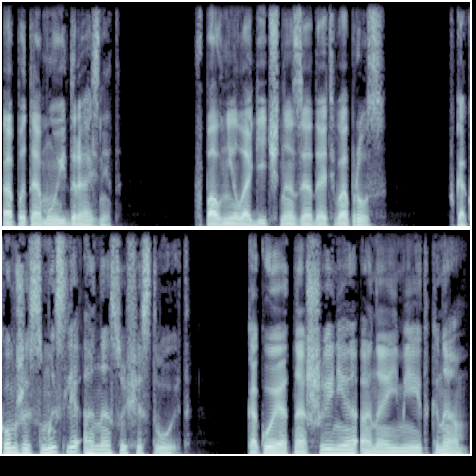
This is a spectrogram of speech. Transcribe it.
а потому и дразнит вполне логично задать вопрос, в каком же смысле она существует? Какое отношение она имеет к нам?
